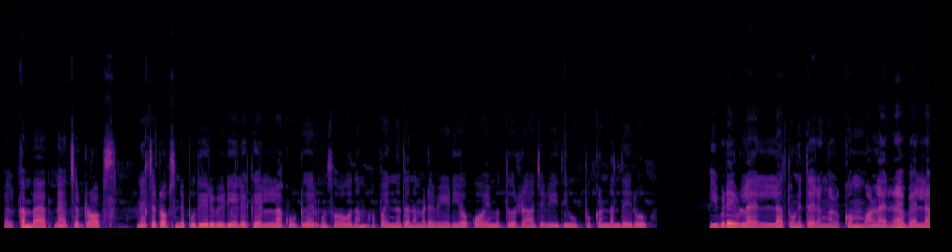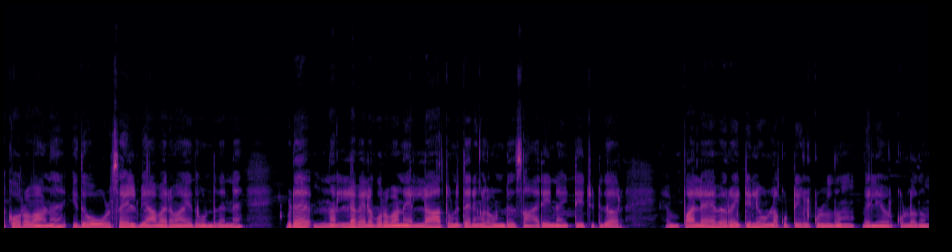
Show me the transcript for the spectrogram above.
welcome back Nature Drops Nature ടോപ്സിന്റെ പുതിയൊരു വീഡിയോയിലേക്ക് എല്ലാ കൂട്ടുകാർക്കും സ്വാഗതം. അപ്പോൾ ഇന്നത്തെ നമ്മുടെ വീഡിയോ കോയമ്പത്തൂർ രാജവീതി ഉപ്പുക്കണ്ടം തെരു. ഇവിടെയുള്ള എല്ലാ തുണിത്തരങ്ങൾക്കും വളരെ വില കുറവാണ്. ഇത് ഹോൾസെയിൽ വ്യാപാരമായതുകൊണ്ട് തന്നെ ഇവിടെ നല്ല വില കുറവാണ്. എല്ലാ തുണിത്തരങ്ങളും ഉണ്ട്. സാരി നൈറ്റി ചുരിദാർ പല വെറൈറ്റിയിലുമുള്ള കുട്ടികൾക്കുള്ളതും വലിയവർക്കുള്ളതും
